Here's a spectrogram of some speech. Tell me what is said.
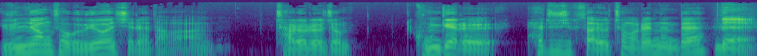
윤영석 의원실에다가 자료를 좀 공개를 해주십사 요청을 했는데 네.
